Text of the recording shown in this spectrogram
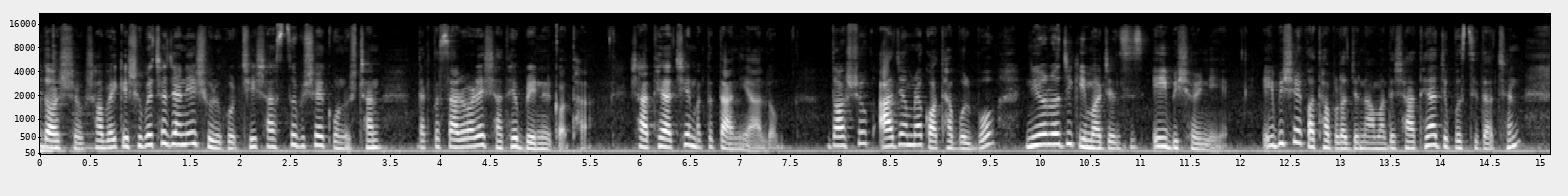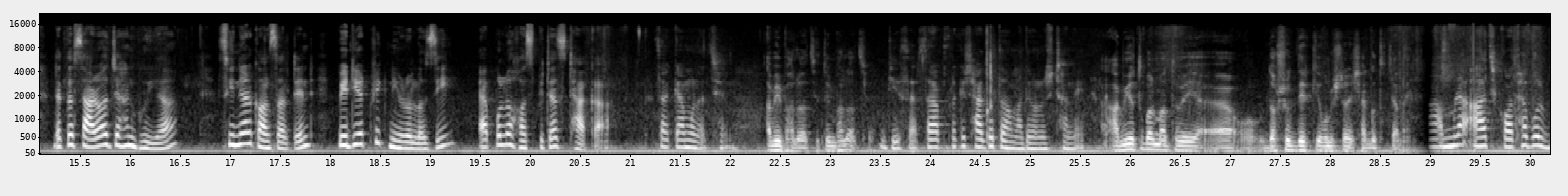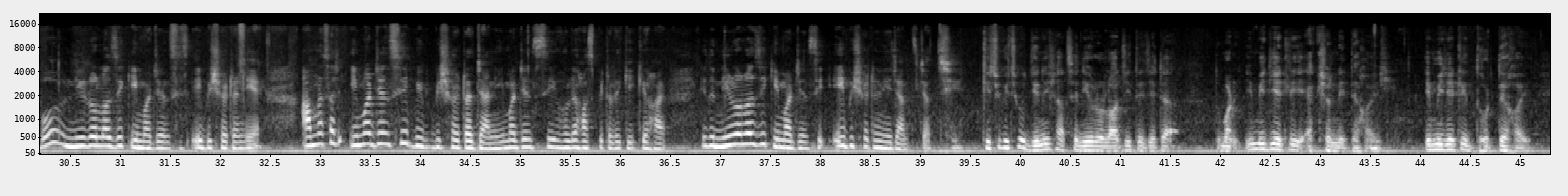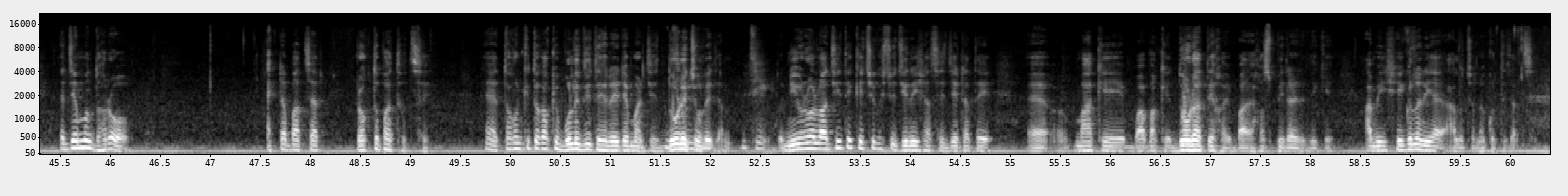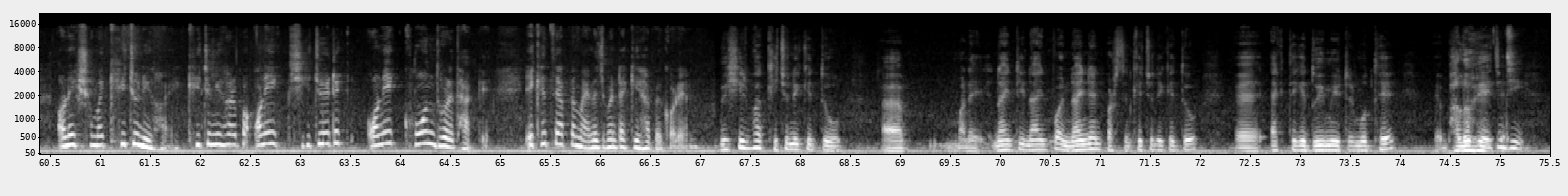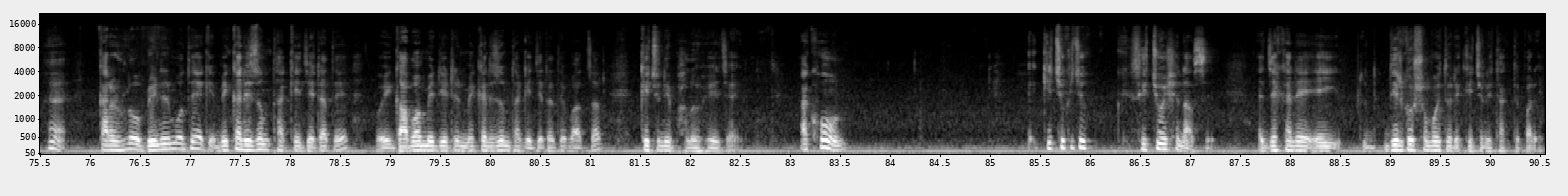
সুপ্রিয় দর্শক, সবাইকে শুভেচ্ছা জানিয়ে শুরু করছি স্বাস্থ্য বিষয়ক অনুষ্ঠান ডাক্তার সারোয়ারের সাথে ব্রেনের কথা। সাথে আছেন ডাক্তার তানিয়া আলম। দর্শক, আজ আমরা কথা বলব নিউরোলজিক ইমার্জেন্সিস এই বিষয় নিয়ে। এই বিষয়ে কথা বলার জন্য আমাদের সাথে আজ উপস্থিত আছেন doctor Sarwar Jahan Bhuiyan, senior consultant, paediatric neurology, Apollo hospitals, Dhaka. Sir, কেমন আছেন? আমি ভালো আছি তুমি ভালো আছো? জি স্যার স্যার আপনাকে স্বাগত আমাদের অনুষ্ঠানে। আমিও তোমার মাধ্যমে দর্শকদেরকে অনুষ্ঠানে স্বাগত জানাই। আমরা আজ কথা বলব নিউরোলজিক ইমার্জেন্সি এই বিষয়টা নিয়ে। আমরা স্যার ইমার্জেন্সি বিষয়টা জানি ইমার্জেন্সি হলে হসপিটালে কী কী হয়। কিন্তু নিউরোলজিক ইমার্জেন্সি এই বিষয়টা নিয়ে জানতে চাচ্ছি। কিছু কিছু জিনিস আছে নিউরোলজিতে যেটা তোমার ইমিডিয়েটলি অ্যাকশন নিতে হয় ইমিডিয়েটলি ধরতে হয়। যেমন ধরো একটা বাচ্চার রক্তপাত হচ্ছে হ্যাঁ তখন কিন্তু কাউকে বলে দিতে হয় না এটা এমার্জেন্সি দৌড়ে চলে যান। জি। তো নিউরোলজিতে কিছু কিছু জিনিস আছে যেটাতে মাকে বাবাকে দৌড়াতে হয় বা হসপিটালের দিকে। আমি সেগুলো নিয়ে আলোচনা করতে যাচ্ছি। অনেক সময় খিচুনি হয়। খিচুনি হওয়ার পর অনেক খিচুনিটা অনেকক্ষণ ধরে থাকে। এক্ষেত্রে আপনার ম্যানেজমেন্টটা কীভাবে করেন? বেশিরভাগ খিচুনি কিন্তু মানে ninety nine point nine nine percent খিচুনি কিন্তু এক থেকে দুই মিনিটের মধ্যে ভালো হয়ে যায়। জি। হ্যাঁ কারণ হলো ব্রেনের মধ্যে এক মেকানিজম থাকে যেটাতে ওই গাবা মেডিয়েটেড মেকানিজম থাকে যেটাতে বাচ্চার খিচুনি ভালো হয়ে যায়। এখন কিছু কিছু সিচুয়েশন আছে যেখানে এই দীর্ঘ সময় ধরে খিচুনি থাকতে পারে।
